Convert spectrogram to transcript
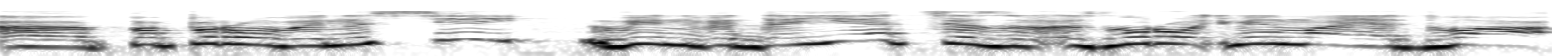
е, паперовий носій. Він видається. Він має два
